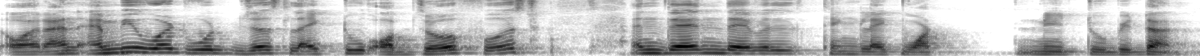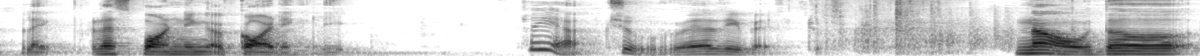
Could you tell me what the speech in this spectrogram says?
Or an ambivert would just like to observe first and then they will think like what need to be done, like responding accordingly. So yeah, true, very very true. Now the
